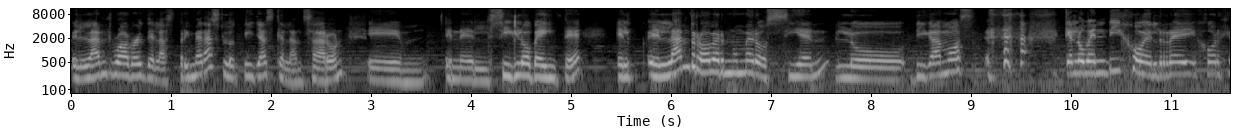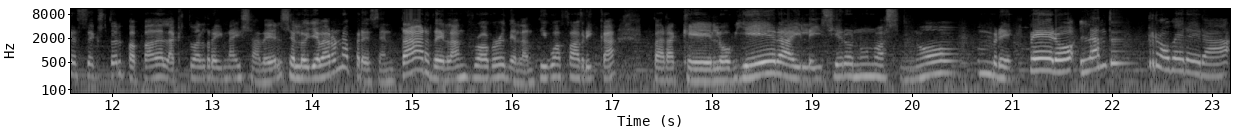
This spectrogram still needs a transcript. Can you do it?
Land Rover de las primeras flotillas que lanzaron em, en el siglo XX, el, Land Rover número 100 lo, digamos, que lo bendijo el rey Jorge VI, el papá de la actual reina Isabel. Se lo llevaron a presentar de Land Rover de la antigua fábrica para que lo viera y le hicieron uno a su nombre. Pero Land Rover era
